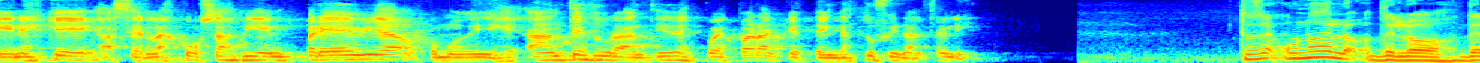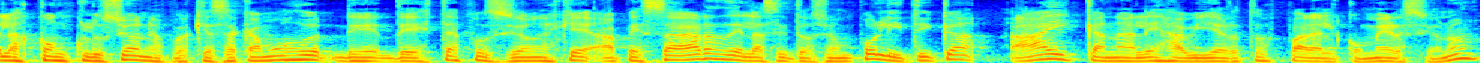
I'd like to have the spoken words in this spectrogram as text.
tienes que hacer las cosas bien previa, como dije, antes, durante y después para que tengas tu final feliz. Entonces, una de, de, los, de las conclusiones pues, que sacamos de, esta exposición es que a pesar de la situación política, hay canales abiertos para el comercio, ¿no?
